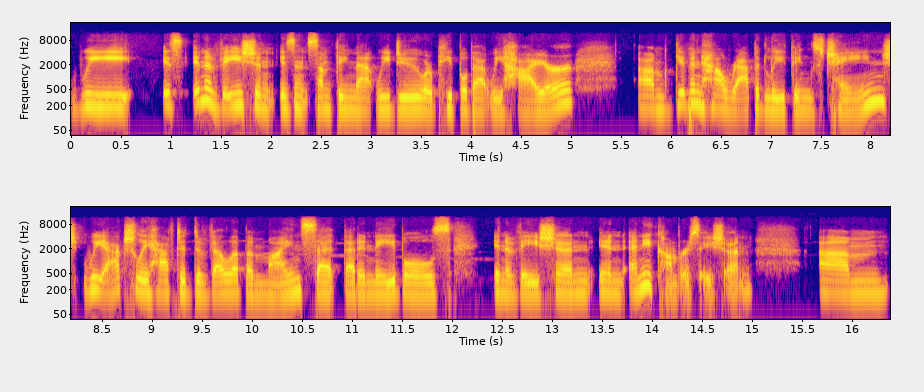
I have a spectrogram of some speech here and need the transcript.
we it's innovation isn't something that we do or people that we hire. Um, given how rapidly things change, we actually have to develop a mindset that enables innovation in any conversation. Um,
